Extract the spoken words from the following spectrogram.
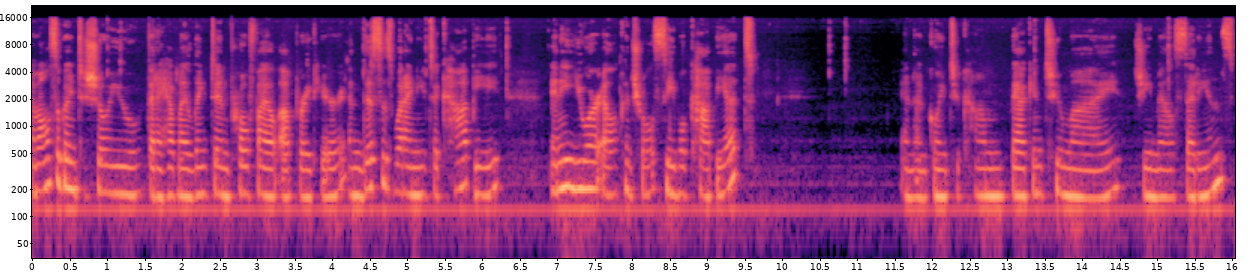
I'm also going to show you that I have my LinkedIn profile up right here, and this is what I need to copy. Any URL, Control C will copy it. And I'm going to come back into my Gmail settings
